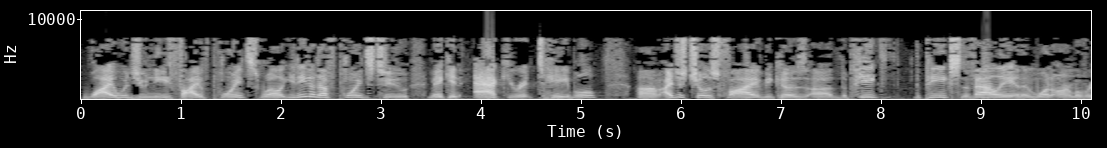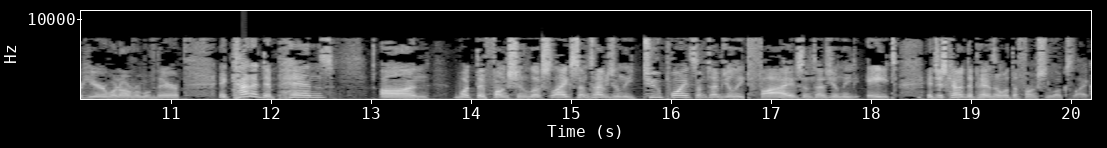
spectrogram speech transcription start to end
why would you need five points? Well, you need enough points to make an accurate table. Um, I just chose five because uh, the peak, the peaks, the valley, and then one arm over here, one arm over there. It kind of depends on what the function looks like. Sometimes you'll need two points, sometimes you'll need five, sometimes you'll need eight. It just kind of depends on what the function looks like.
